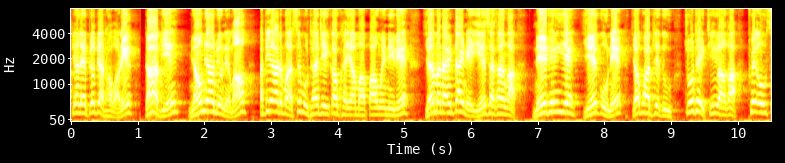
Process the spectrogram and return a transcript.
ပြန်လည်ပြောပြထားပါတယ်။ဒါအပြင်မြောင်းမြမြို့နယ်မှာအတင်းအဓမ္မစစ်မှုထမ်းချိန်ကောက်ခံရမှာပါဝင်နေတဲ့ရမန်တိုင်းတိုက်နယ်ရဲစခန်းကနေထင်းရဲရဲကိုနဲ့ရောက်ဖဖြစ်သူကျွန်းထိတ်ကျေးရွာကထွေအုပ်စ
